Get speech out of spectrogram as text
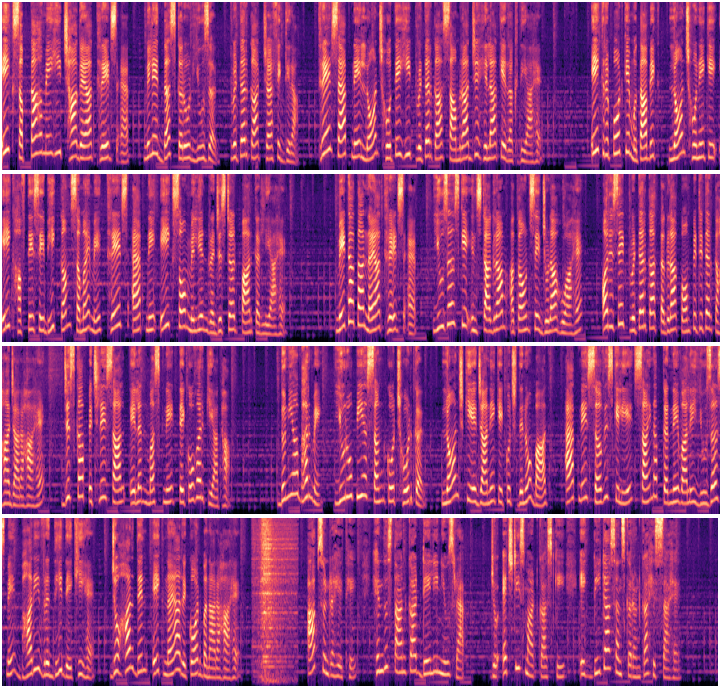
एक सप्ताह में ही छा गया थ्रेड्स ऐप मिले 10 करोड़ यूज़र, ट्विटर का ट्रैफ़िक गिरा। थ्रेड्स ऐप ने लॉन्च होते ही ट्विटर का साम्राज्य हिला के रख दिया है। एक रिपोर्ट के मुताबिक, लॉन्च होने के एक हफ़्ते से भी कम समय में थ्रेड्स ऐप ने 100 मिलियन रजिस्टर पार कर लिया है। मेटा का नया थ्रेड्स ऐप, यूज़र्स के इंस्टाग्राम अकाउंट से जुड़ा हुआ है और इसे ट्विटर का तगड़ा कॉम्पिटिटर कहा जा रहा है। जिसका पिछले साल एलन मस्क ने टेकओवर किया था। दुनिया भर में यूरोपीय संघ को छोड़कर लॉन्च किए जाने के कुछ दिनों बाद ऐप ने सर्विस के लिए साइन अप करने वाले यूज़र्स में भारी वृद्धि देखी है, जो हर दिन एक नया रिकॉर्ड बना रहा है। आप सुन रहे थे हिंदुस्तान का डेली न्यूज़ रैप, जो एच टी स्मार्टकास्ट की एक बीटा संस्करण का हिस्सा है।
